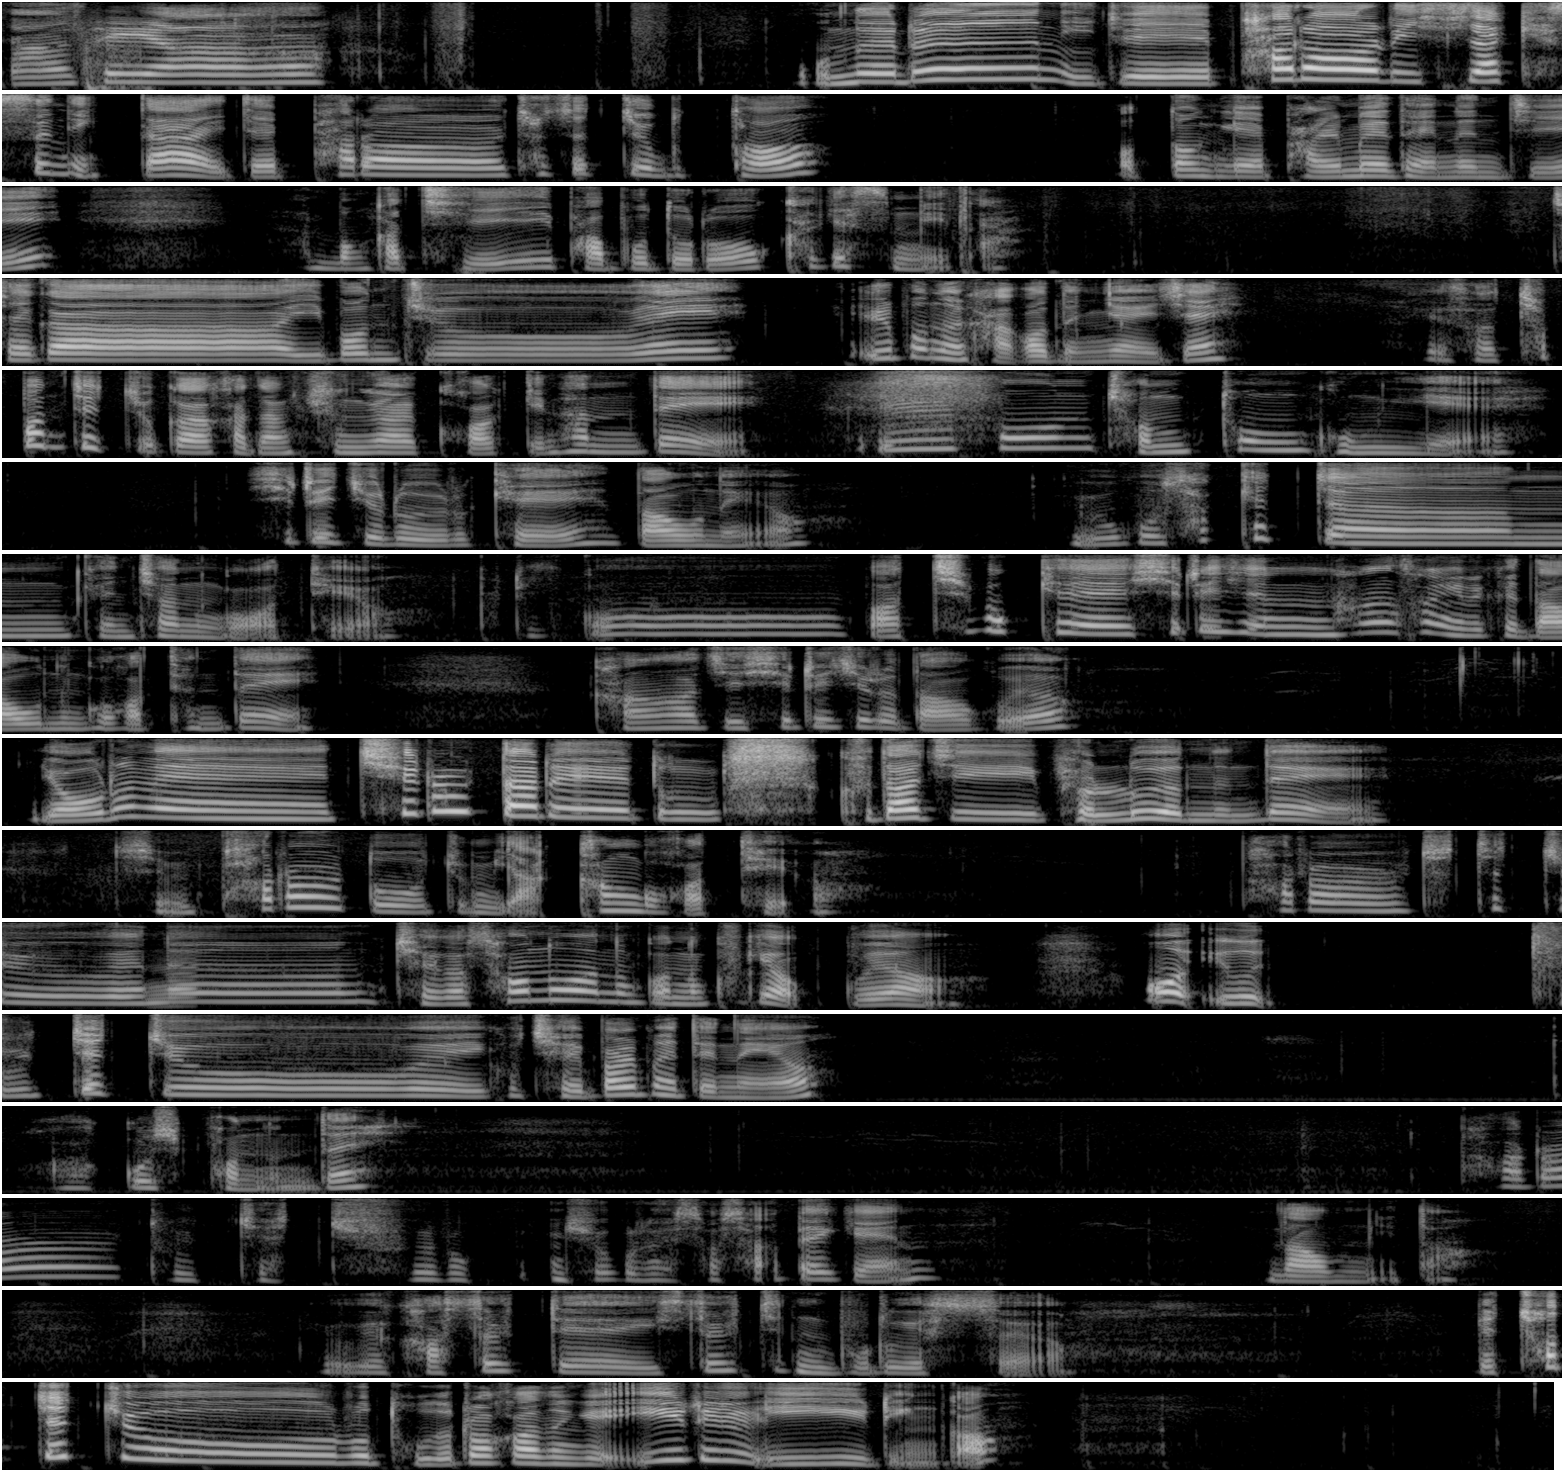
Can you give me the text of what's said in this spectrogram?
안녕하세요. 오늘은 이제 8월이 시작했으니까 이제 8월 첫째 주부터 어떤 게 발매되는지 한번 같이 봐보도록 하겠습니다. 제가 이번 주에 일본을 가거든요, 이제. 그래서 첫 번째 주가 가장 중요할 것 같긴 한데, 일본 전통 공예 시리즈로 이렇게 나오네요. 요거 사케짠 괜찮은 것 같아요. 그리고 마치보케 시리즈는 항상 이렇게 나오는 것 같은데 강아지 시리즈로 나오고요. 여름에 7월 달에도 그다지 별로였는데 지금 8월도 좀 약한 것 같아요. 8월 첫째 주에는 제가 선호하는 거는 크게 없고요. 어, 이거 둘째 주에 이거 재발매되네요. 갖고 싶었는데. 8월 둘째 주 이런 식으로 해서 400엔 나옵니다. 여기 갔을 때 있을지는 모르겠어요. 첫째 주로 돌아가는 게 1일, 2일인가?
